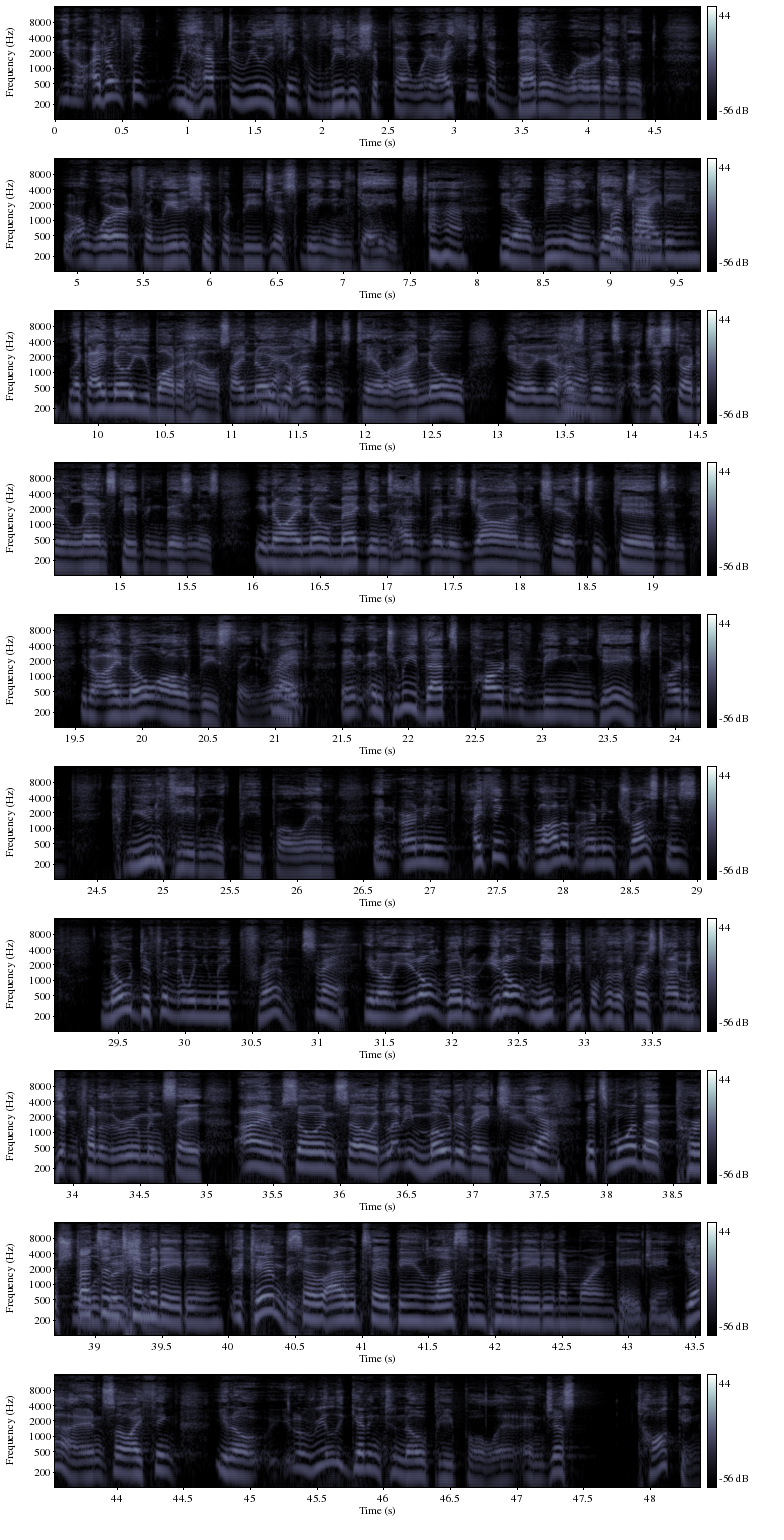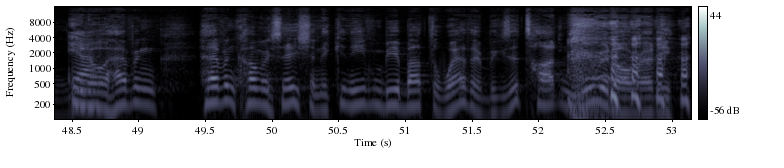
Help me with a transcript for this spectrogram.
You know, I don't think we have to really think of leadership that way. I think a better word of it, a word for leadership would be just being engaged. Uh-huh. you know, being engaged. Or Like- guiding. Like, I know you bought a house. I know Yeah. your husband's Taylor. I know, you know, your husband's uh, just started a landscaping business. You know, I know Megan's husband is John and she has two kids. And, you know, I know all of these things, right? Right. And, and to me, that's part of being engaged, part of communicating with people and, and earning. I think a lot of earning trust is no different than when you make friends. Right. You know, you don't go to, you don't meet people for the first time and get in front of the room and say, I am so and so and let me motivate you. Yeah. It's more that personalization. That's intimidating. It can be. So I would say being less intimidating and more engaging. yeah, and so I think you know, you know, really getting to know people and, and just talking. Yeah. You know, having having conversation. It can even be about the weather because it's hot and humid already.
